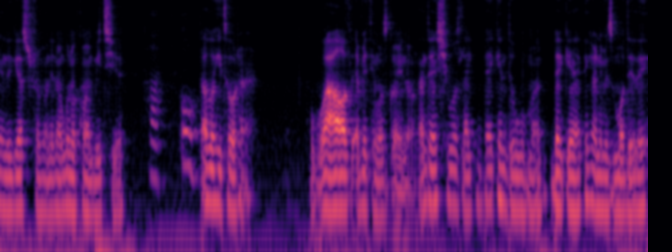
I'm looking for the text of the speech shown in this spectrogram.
in the guest room and then i'm going to come and meet you Huh. Oh, that's what he told her while everything was going on. And then she was like begging the woman begging i think her name is modele.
